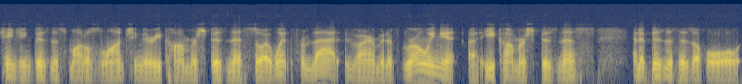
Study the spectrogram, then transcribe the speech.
changing business models, launching their e-commerce business. So I went from that environment of growing an uh, e-commerce business and a business as a whole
